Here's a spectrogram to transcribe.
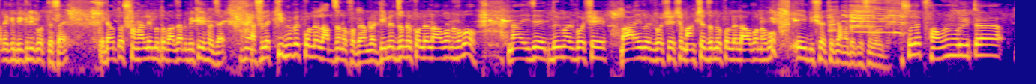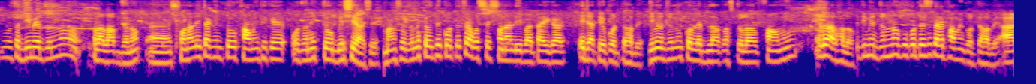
অনেকে বিক্রি করতে চায় এটাও তো সোনালির মতো বাজার বিক্রি হয়ে যায়। আসলে কীভাবে করলে লাভজনক হবে? আমরা ডিমের জন্য করলে লাভবান হব? না এই যে দুই মাস বয়সে বা আড়াই মাস বয়সে এসে মাংসের জন্য করলে লাভবান হব? এই বিষয় থেকে আমাদের কিছু বলবে। আসলে ফার্মি মুরগিটা মূলত ডিমের জন্য বলা লাভজনক। সোনালিটা কিন্তু ফার্মি থেকে ওজন একটু বেশি আসে। মাংসের জন্য কেউ যদি করতে চায়, অবশ্যই সোনালি বা টাইগার এই জাতীয় করতে হবে। ডিমের জন্য করলে ব্লক অস্ট্রেলা ফার্মিং এগুলো ভালো। ডিমের জন্য করতে চাই তাহলে ফার্মিং করতে হবে। আর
